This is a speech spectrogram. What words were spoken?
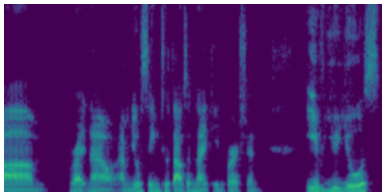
um, right now I'm using 2019 version if you use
